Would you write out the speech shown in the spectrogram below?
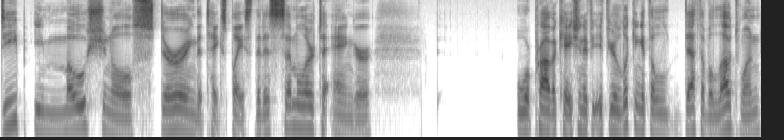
deep emotional stirring that takes place that is similar to anger or provocation. If, if you're looking at the death of a loved one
